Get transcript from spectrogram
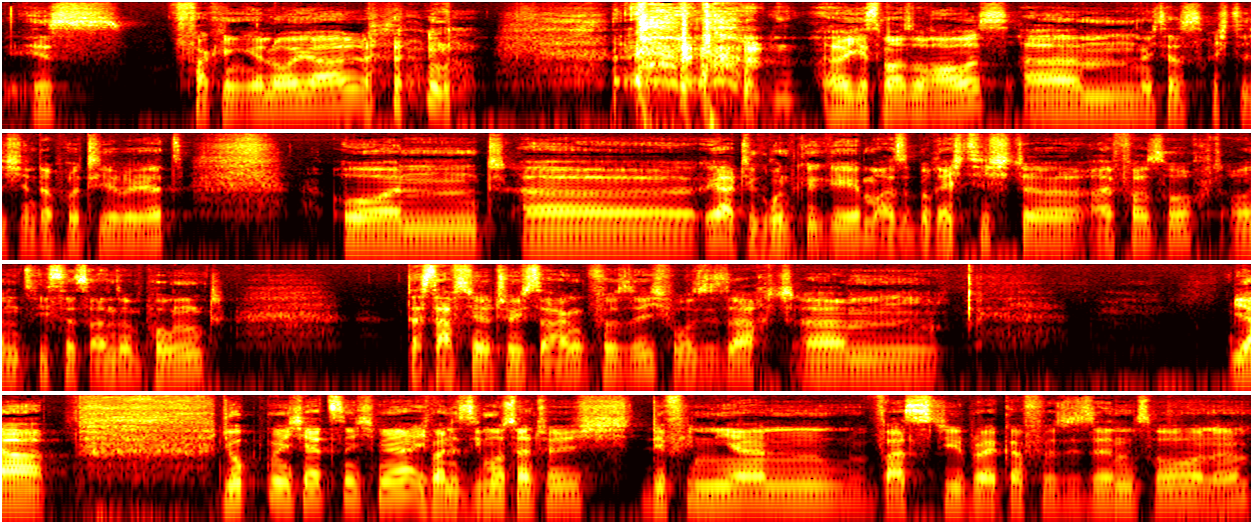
ist fucking illoyal. Höre ich jetzt mal so raus, ähm, wenn ich das richtig interpretiere jetzt. Und äh, ja, hat die Grund gegeben, also berechtigte Eifersucht. Und sie ist jetzt an so einem Punkt, das darf sie natürlich sagen für sich, wo sie sagt, ähm, ja, juckt mich jetzt nicht mehr. Ich meine, sie muss natürlich definieren, was Dealbreaker für sie sind, so, ne?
